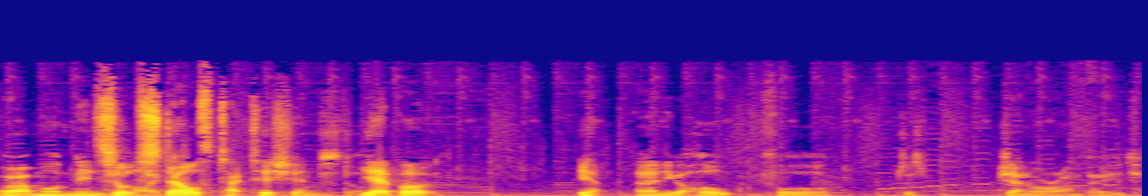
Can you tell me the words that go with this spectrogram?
All right, more ninja sort of stealth tactician. Stuff. Yeah, but yeah, And then you got Hulk for just general rampage.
